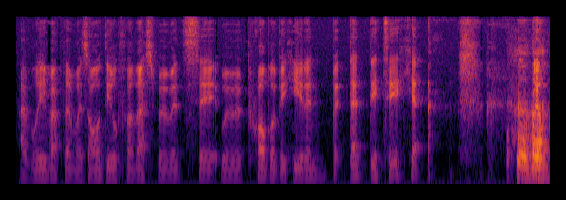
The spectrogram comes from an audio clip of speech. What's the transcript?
I believe if there was audio for this, we would say we would probably be hearing. But did they take it? I don't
